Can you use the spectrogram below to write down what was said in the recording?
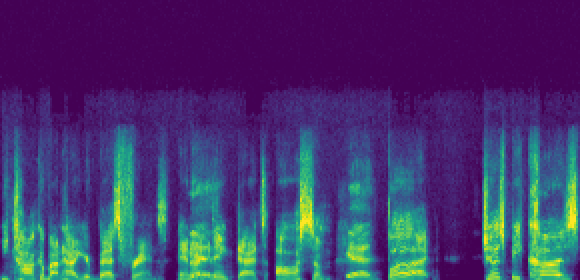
you talk about how you're best friends and I think that's awesome. yeah, But just because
